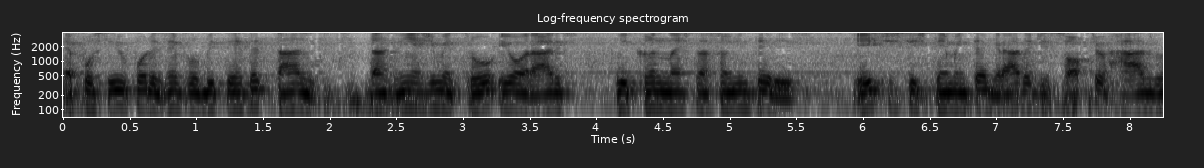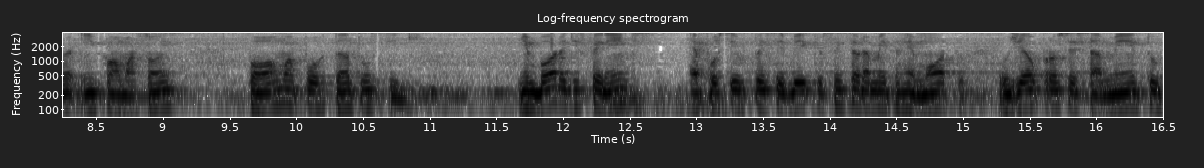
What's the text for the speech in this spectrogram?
É possível, por exemplo, obter detalhes das linhas de metrô e horários clicando na estação de interesse. Este sistema integrado de software, hardware e informações forma, portanto, um SIG. Embora diferentes, é possível perceber que o sensoramento remoto, o geoprocessamento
